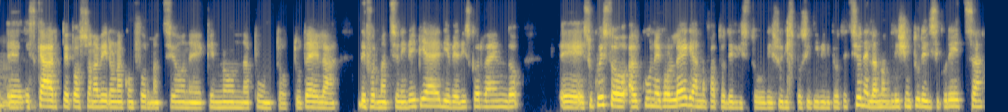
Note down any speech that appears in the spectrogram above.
mm. eh, le scarpe possono avere una conformazione che non appunto tutela deformazioni dei piedi e via discorrendo. Eh, su questo alcune colleghe hanno fatto degli studi sui dispositivi di protezione, la, le cinture di sicurezza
